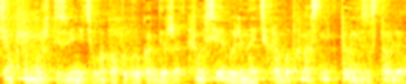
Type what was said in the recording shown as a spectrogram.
тем, кто может, извините, лопату в руках держать. Мы все были на этих работах, нас никто не заставлял,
